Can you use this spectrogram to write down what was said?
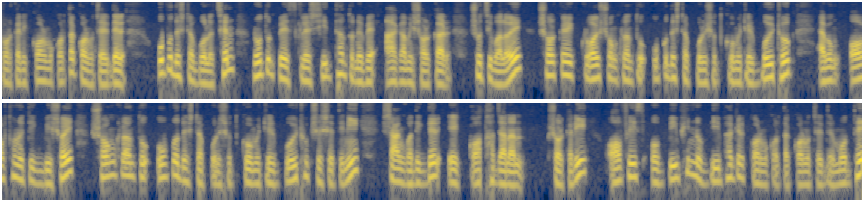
সরকারি কর্মকর্তা কর্মচারীদের। উপদেষ্টা বলেছেন, নতুন পে স্কেলের সিদ্ধান্ত নেবে আগামী সরকার। সচিবালয়ে সরকারি ক্রয় সংক্রান্ত উপদেষ্টা পরিষদ কমিটির বৈঠক এবং অর্থনৈতিক বিষয় সংক্রান্ত উপদেষ্টা পরিষদ কমিটির বৈঠক শেষে তিনি সাংবাদিকদের এ কথা জানান। সরকারি অফিস ও বিভিন্ন বিভাগের কর্মকর্তা কর্মচারীদের মধ্যে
